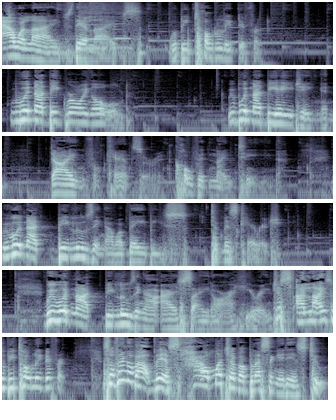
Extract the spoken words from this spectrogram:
our lives, their lives, would be totally different. We would not be growing old. We would not be aging and dying from cancer and COVID 19. We would not be losing our babies to miscarriage we would not be losing our eyesight or our hearing. Just our lives would be totally different. So think about this how much of a blessing it is to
